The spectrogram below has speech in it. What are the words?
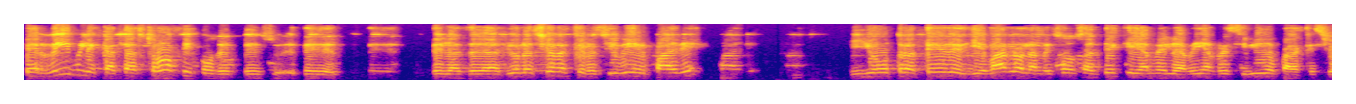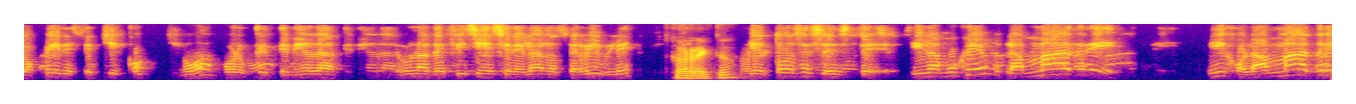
terrible, catastrófico de, de, de, las, de, las, violaciones que recibía el padre. Y yo traté de llevarlo a la Mesón Santé, que ya me le habían recibido para que se opere este chico, ¿no? Porque tenía una, una deficiencia en el ano terrible. Correcto. Y entonces, este, y la mujer, la madre, hijo, la madre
